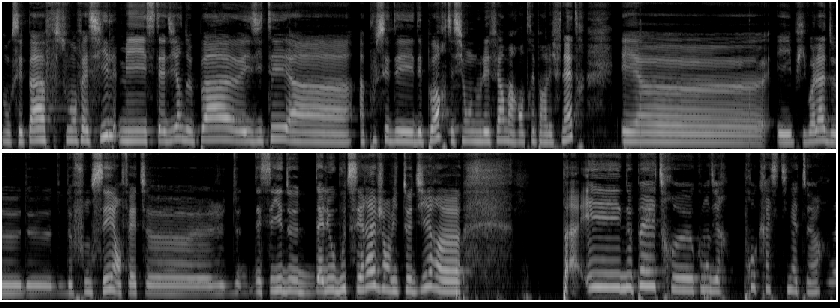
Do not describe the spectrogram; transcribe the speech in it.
Donc c'est pas souvent facile, mais c'est-à-dire de pas euh, hésiter à, pousser des portes, et si on nous les ferme, à rentrer par les fenêtres. Et, euh, et puis voilà, de, de, de foncer en fait, euh, de- d'essayer de- d'aller au bout de ses rêves, j'ai envie de te dire, euh, et ne pas être, comment dire, procrastinateur. Ouais.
